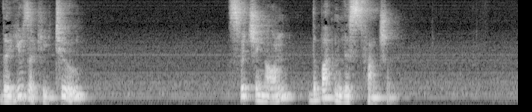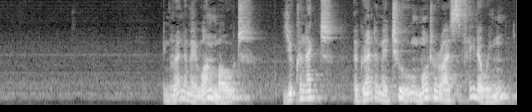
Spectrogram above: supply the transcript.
The user key 2 switching on the button list function. In GrandMA 1 mode, you connect a GrandMA 2 motorized fader wing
